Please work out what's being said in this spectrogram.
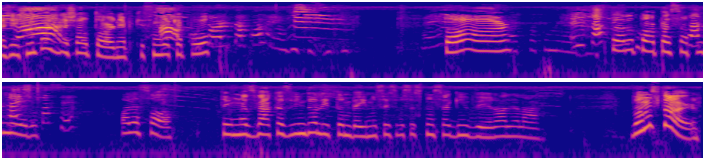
A gente não pode deixar o Thor, né? Porque senão daqui a pouco. O Thor tá correndo, gente. Thor! Tá. Ele tá Espera o Thor passar atrás primeiro. Olha só. Tem umas vacas vindo ali também. Não sei se vocês conseguem ver. Olha lá. Vamos, Thor.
